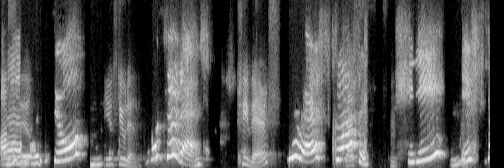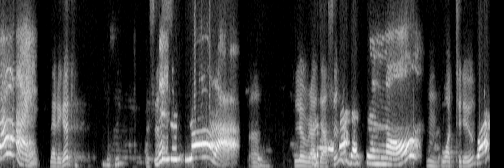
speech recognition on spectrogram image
us to new student. students. She wears Yes, glasses. Hmm, She is shy. Very good. This is This is Laura. uh, Laura doesn't Doesn't know what to do what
